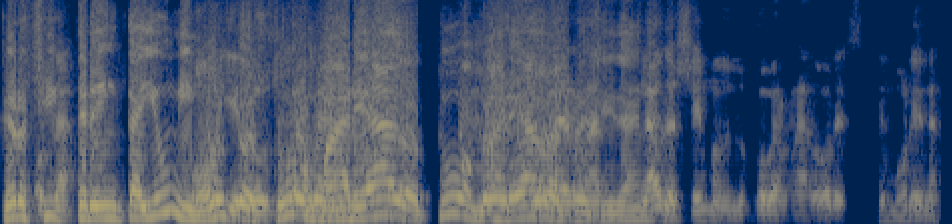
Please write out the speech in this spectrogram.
Pero si sea, 31 minutos oye, estuvo mareado, estuvo mareado al presidente. Claudia Sheinbaum y los gobernadores de Morena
